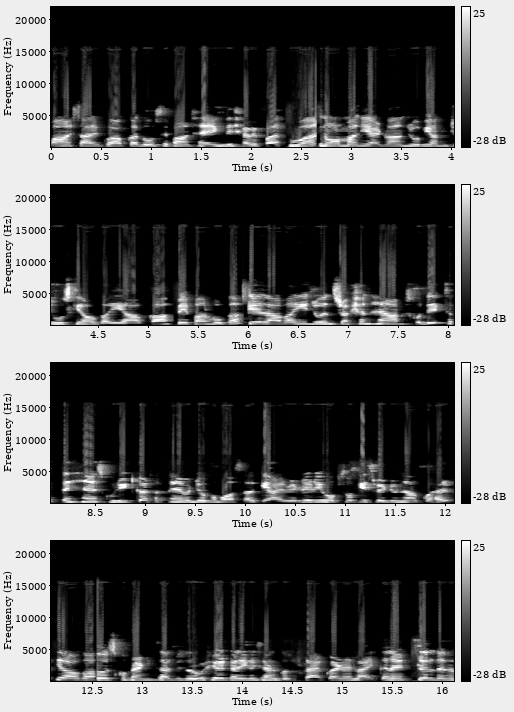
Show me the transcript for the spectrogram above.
पाँच तारीख को आपका दो से पाँच है इंग्लिश का पेपर वन नॉर्मल या एडवांस जो भी आपने चूज़ किया होगा, ये आपका आपका पेपर होगा। इसके अलावा ये जो इंस्ट्रक्शन है, आप इसको देख सकते हैं, इसको रीड कर सकते हैं वीडियो को बहुत करके। आई रियली होप्स हो कि इस वीडियो ने आपको हेल्प किया होगा। तो इसको फ्रेंड के साथ भी ज़रूर शेयर करेंगे चैनल को सब्सक्राइब करें लाइक करें। टिल देना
